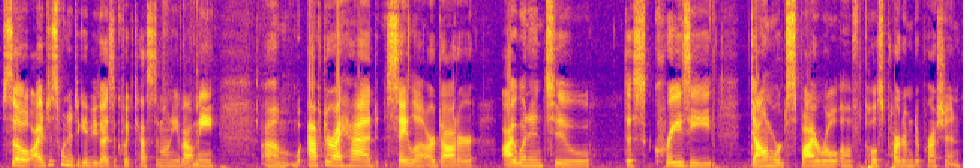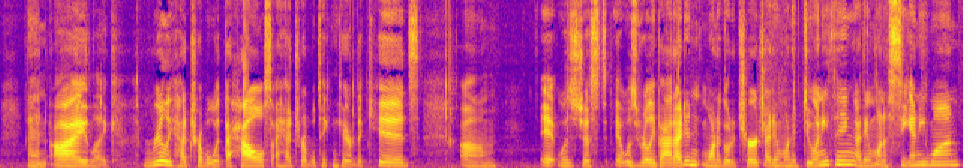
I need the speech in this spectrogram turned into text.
so i just wanted to give you guys a quick testimony about me um, after i had Selah, our daughter i went into this crazy downward spiral of postpartum depression and i like really had trouble with the house. I had trouble taking care of the kids. Um, it was just, it was really bad. I didn't want to go to church. I didn't want to do anything. I didn't want to see anyone.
